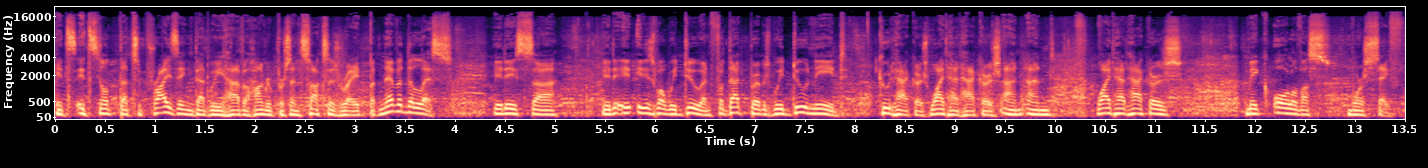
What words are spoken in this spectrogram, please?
it's, it's not that surprising that we have a 100% success rate, but nevertheless, it is, uh, it, it is what we do. And for that purpose, we do need good hackers, white hat hackers, and, and white hat hackers make all of us more safe.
